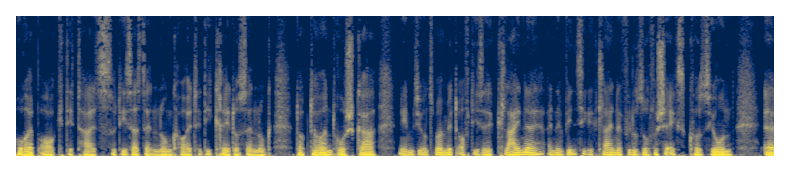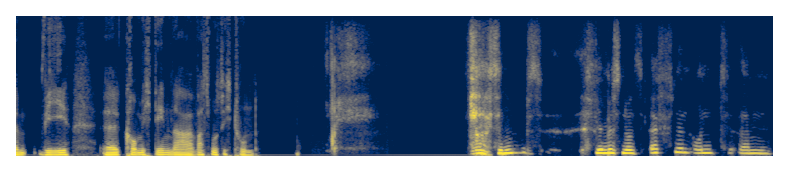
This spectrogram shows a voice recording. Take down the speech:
Horeb.org Details zu dieser Sendung heute, die Credo-Sendung. Dr. Andruschka, nehmen Sie uns mal mit auf diese kleine, eine winzige kleine philosophische Exkursion. Ähm, wie äh, komme ich dem nahe? Was muss ich tun? Wir müssen uns öffnen und ähm,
